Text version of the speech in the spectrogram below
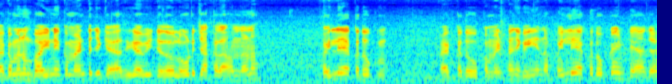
ਇੱਕ ਮੈਨੂੰ ਬਾਈ ਨੇ ਕਮੈਂਟ 'ਚ ਕਿਹਾ ਸੀਗਾ ਵੀ ਜਦੋਂ ਲੋਡ ਚੱਕਦਾ ਹੁੰਦਾ ਨਾ ਪਹਿਲੇ ਇੱਕ ਦੋ ਇੱਕ ਦੋ ਕਮੈਂਟਾਂ 'ਚ ਗਈ ਹੈ ਨਾ, ਪਹਿਲੇ ਇੱਕ ਦੋ ਘੰਟਿਆਂ 'ਚ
